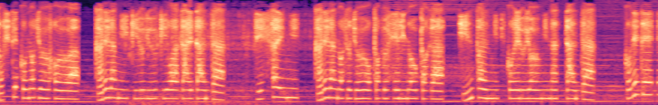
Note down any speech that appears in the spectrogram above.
そしてこの情報は、彼らに生きる勇気を与えたんだ。実際に、彼らの頭上を飛ぶヘリの音が、頻繁に聞こえるようになったんだ。これで、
